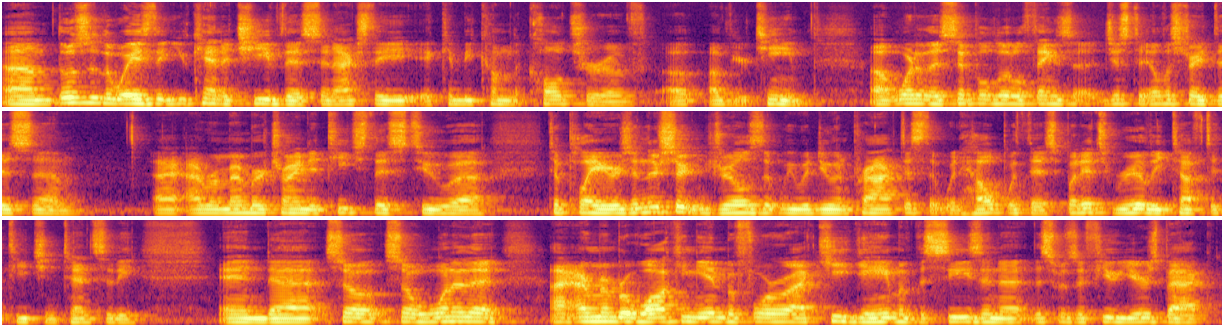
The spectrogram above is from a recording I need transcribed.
Um, those are the ways that you can achieve this, and actually, it can become the culture of, of, of your team. Uh, one of the simple little things, uh, just to illustrate this, um, I, I, remember trying to teach this to uh, to players. And there's certain drills that we would do in practice that would help with this, but it's really tough to teach intensity. And uh, so, so one of the, I, I, remember walking in before a key game of the season. Uh, this was a few years back,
